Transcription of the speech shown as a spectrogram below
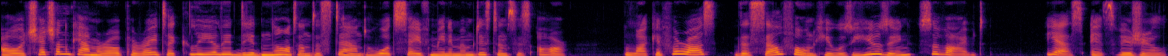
our Chechen camera operator clearly did not understand what safe minimum distances are. Lucky for us, the cell phone he was using survived. Yes, it's visual,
